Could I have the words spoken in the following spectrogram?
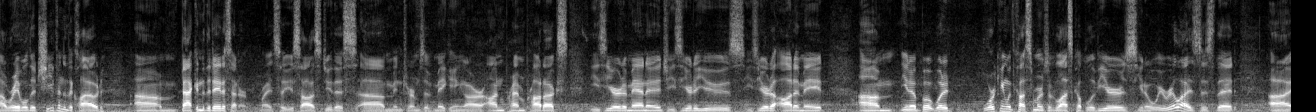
uh, were able to achieve into the cloud um, back into the data center, right? So you saw us do this um, in terms of making our on-prem products easier to manage, easier to use, easier to automate. Um, you know, but what it, working with customers over the last couple of years, you know, what we realized is that uh,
